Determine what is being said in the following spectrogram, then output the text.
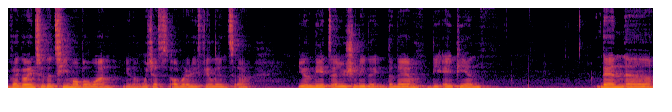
If I go into the T-Mobile one, you know, which has already filled in, uh, you'll need uh, usually the, the name, the APN, then uh,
